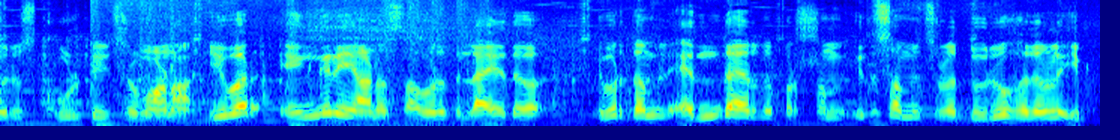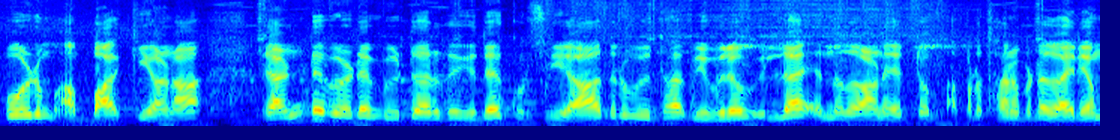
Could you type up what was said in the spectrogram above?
ഒരു സ്കൂൾ ടീച്ചറുമാണ് ഇവർ എങ്ങനെയാണ് സൗഹൃദത്തിലായത്? ഇവർ തമ്മിൽ എന്തായിരുന്നു പ്രശ്നം? ഇത് സംബന്ധിച്ചുള്ള ദുരൂഹതകൾ ഇപ്പോഴും ബാക്കിയാണ്. രണ്ടുപേരുടെയും വീട്ടുകാർക്ക് ഇതേക്കുറിച്ച് യാതൊരുവിധ വിവരവും ഇല്ല എന്നതാണ് ഏറ്റവും പ്രധാനപ്പെട്ട കാര്യം.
